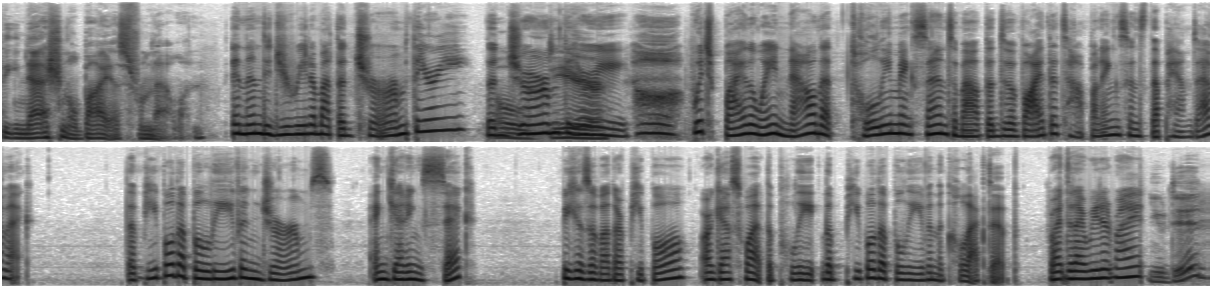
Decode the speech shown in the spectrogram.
the national bias from that one. And then did you read about the germ theory? The Oh, germ dear. theory. Which, by the way, now that totally makes sense about the divide that's happening since the pandemic. The people that believe in germs and getting sick because of other people or guess what? The poli- the people that believe in the collective. Right? Did I read it right? You did.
